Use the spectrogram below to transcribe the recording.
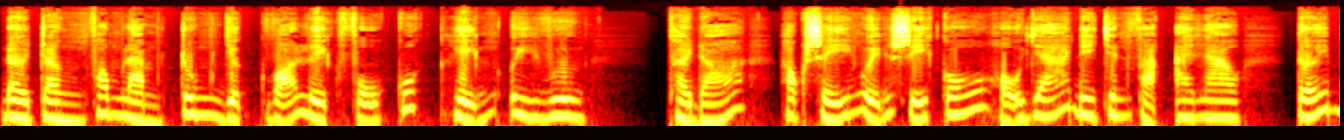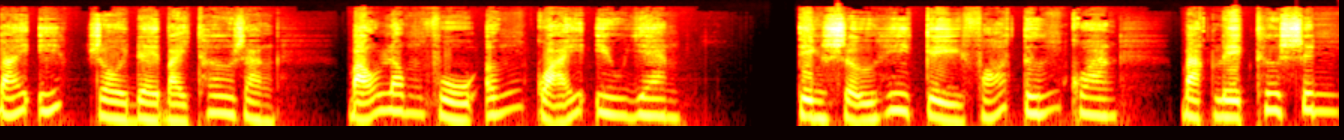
Đời Trần phong làm trung dực võ liệt phụ quốc hiển uy vương. Thời đó, học sĩ Nguyễn Sĩ Cố hổ giá đi chinh phạt Ai Lao, tới bái yết rồi đề bài thơ rằng Bảo Long phù ấn quải yêu giang. Tiền sự hy kỳ phó tướng quan, bạc liệt thư sinh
